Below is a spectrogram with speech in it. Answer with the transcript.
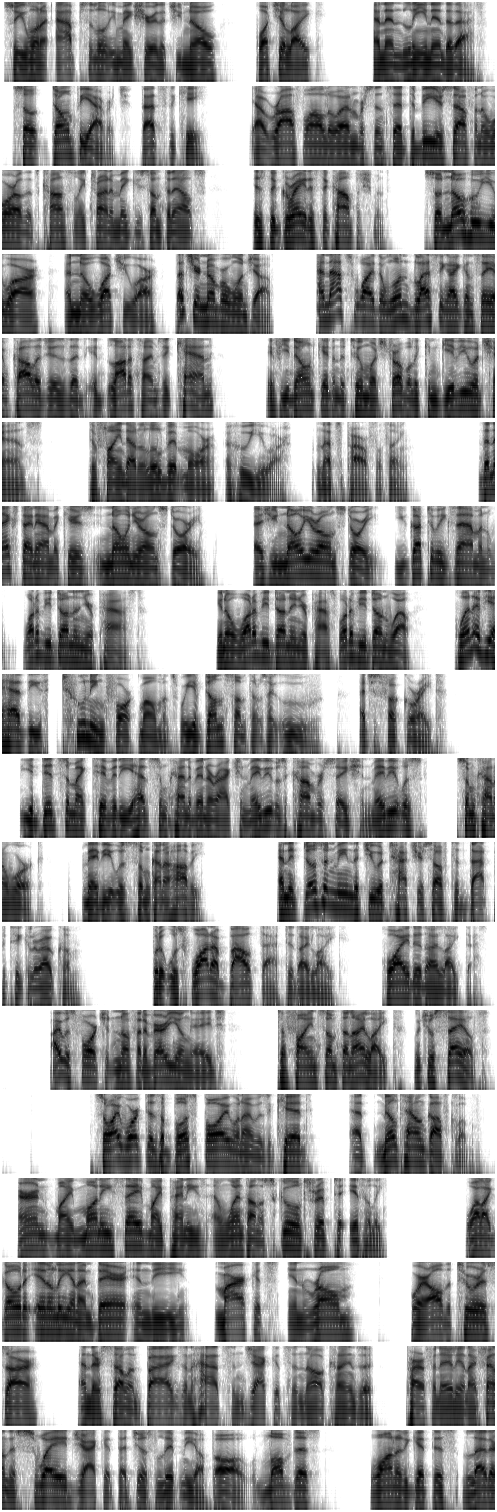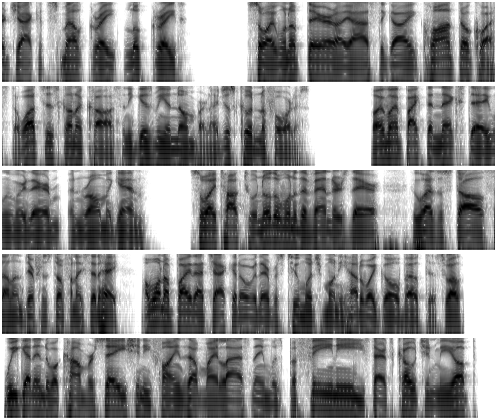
So you want to absolutely make sure that you know what you like and then lean into that. So don't be average. That's the key. Uh, Ralph Waldo Emerson said, To be yourself in a world that's constantly trying to make you something else is the greatest accomplishment. So know who you are and know what you are. That's your number one job. And that's why the one blessing I can say of college is that it, a lot of times it can, if you don't get into too much trouble, it can give you a chance to find out a little bit more of who you are. And that's a powerful thing. The next dynamic here is knowing your own story. As you know your own story, you got to examine what have you done in your past? You know, what have you done in your past? What have you done well? When have you had these tuning fork moments where you've done something that was like, ooh, that just felt great? You did some activity, you had some kind of interaction. Maybe it was a conversation, maybe it was some kind of work, maybe it was some kind of hobby. And it doesn't mean that you attach yourself to that particular outcome, but it was what about that did I like? Why did I like that? I was fortunate enough at a very young age to find something I liked, which was sales. So I worked as a bus boy when I was a kid at Milltown Golf Club, earned my money, saved my pennies, and went on a school trip to Italy. While I go to Italy and I'm there in the markets in Rome where all the tourists are and they're selling bags and hats and jackets and all kinds of paraphernalia, and I found this suede jacket that just lit me up. Oh, loved it wanted to get this leather jacket, smelled great, looked great. So I went up there, I asked the guy, Quanto cuesta? What's this going to cost? And he gives me a number, and I just couldn't afford it. But I went back the next day when we were there in Rome again. So I talked to another one of the vendors there who has a stall selling different stuff, and I said, Hey, I want to buy that jacket over there, but it's too much money. How do I go about this? Well, we get into a conversation. He finds out my last name was Buffini. He starts coaching me up.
